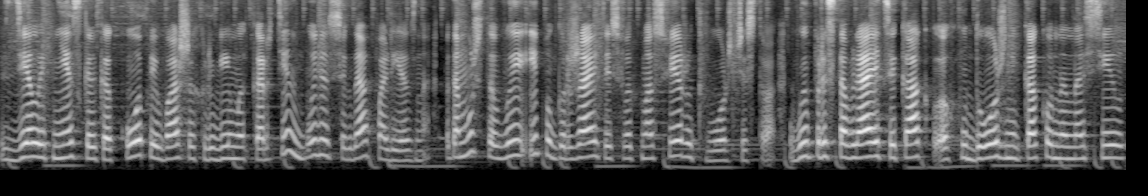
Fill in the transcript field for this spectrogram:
Сделать несколько копий ваших любимых картин будет всегда полезно, потому что вы и погружаетесь в атмосферу творчества. Вы представляете, как художник, как он наносил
